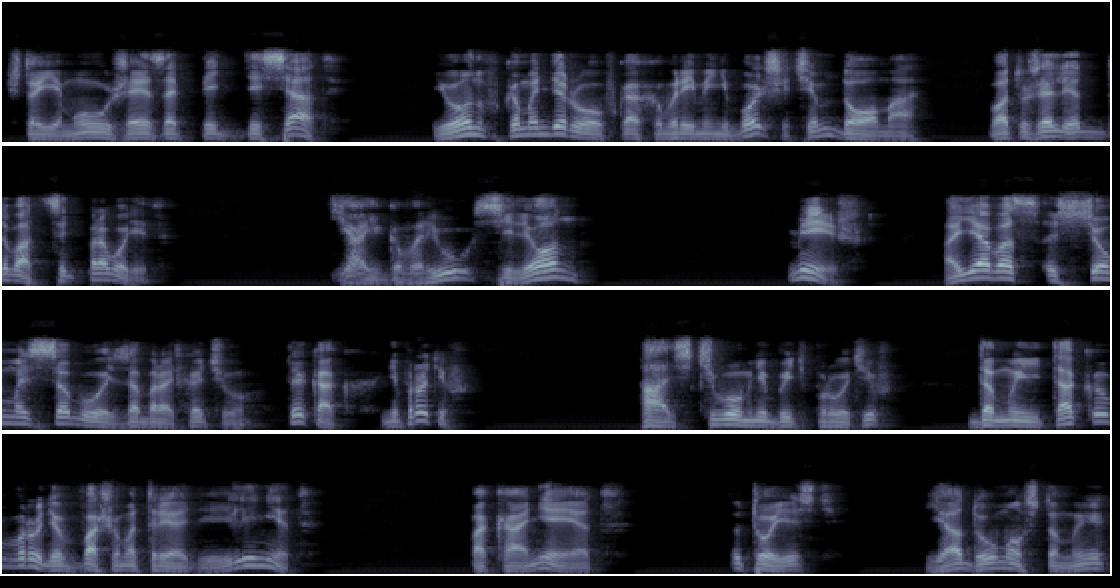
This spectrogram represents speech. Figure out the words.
что ему уже за пятьдесят, и он в командировках времени больше, чем дома. Вот уже лет двадцать проводит. Я и говорю, силен. Миш, а я вас с Семой с собой забрать хочу. Ты как, не против? А с чего мне быть против? Да мы и так вроде в вашем отряде, или нет? Пока нет. То есть, я думал, что мы,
